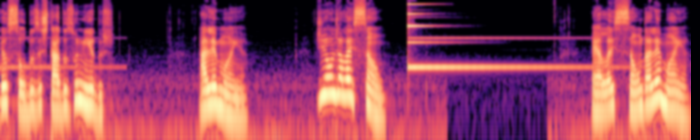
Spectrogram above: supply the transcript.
Eu sou dos Estados Unidos. Alemanha. De onde elas são? Elas são da Alemanha.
